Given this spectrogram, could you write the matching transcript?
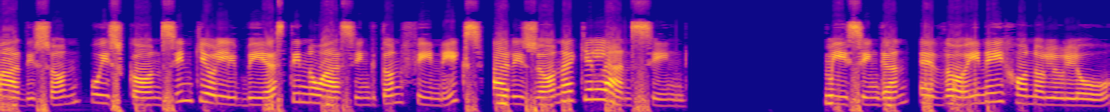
Μάντισον, Ουισκόνσιν και Ολυμπία στην Ουάσιγκτον Φίνιξ, Αριζόνα και Λάνσινγκ. Μίσιγκαν, εδώ είναι η Χονολουλού,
